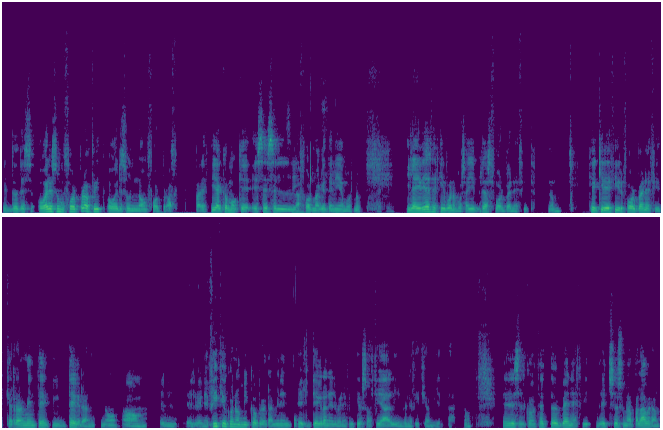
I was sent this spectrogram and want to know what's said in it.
Entonces, o eres un for-profit o eres un non-for-profit. Parecía como que esa es la forma que teníamos, ¿no? Y la idea es decir, bueno, pues hay empresas for benefit, ¿no? ¿Qué quiere decir for benefit? Que realmente integran ¿no? Um, el, beneficio económico, pero también integran el beneficio social y el beneficio ambiental. ¿no? Es el concepto de benefit, de hecho, es una palabra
